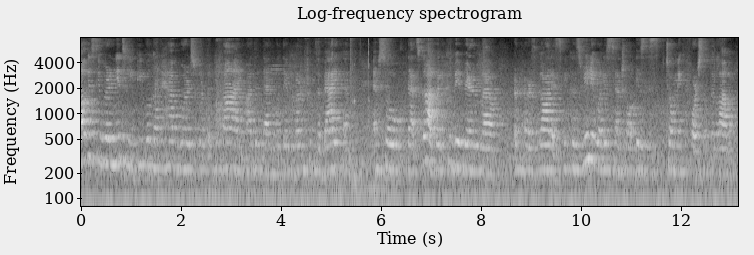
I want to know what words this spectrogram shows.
Obviously, we're in Italy. People don't have words for the divine other than what they've learned from the Vatican. And so that's God, but it could be very well an earth goddess because really what is central is this chthonic force of the lava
